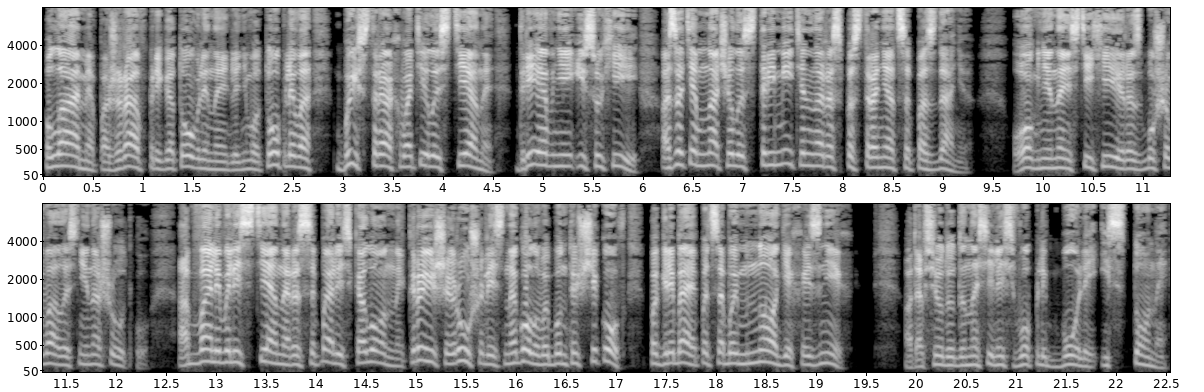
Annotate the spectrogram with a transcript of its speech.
Пламя, пожрав приготовленное для него топливо, быстро охватило стены, древние и сухие, а затем начало стремительно распространяться по зданию. Огненная стихия разбушевалась не на шутку. Обваливались стены, рассыпались колонны, крыши рушились на головы бунтовщиков, погребая под собой многих из них. Отовсюду доносились вопли боли и стоны,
